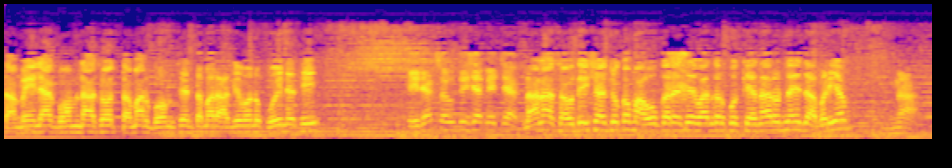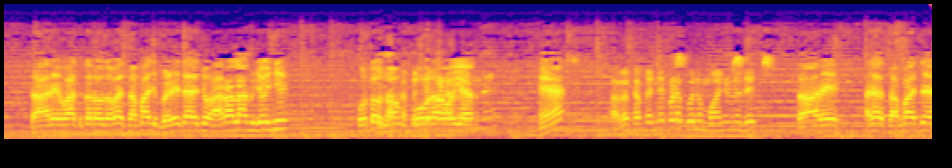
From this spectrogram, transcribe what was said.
તમે લ્યા ગોમના છો તમાર ગોમ છે તમારા આગેવાનો કોઈ નથી? ના ના સૌદી શાહ શું કમ આવું કરે છે? વાત કરો કોઈ કહેનારો જ નહીં ઝાબડિયા ના. તારે વાત કરો તો હવે સમાજ ભેળી થાય છો. હારા લાગ જોઈએ ખોટો નામ કોરા હોય યાર. હે? હવે ખબર નહીં પડે કોઈનું માન્યું નથી. તારે અરે સમાજ ને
